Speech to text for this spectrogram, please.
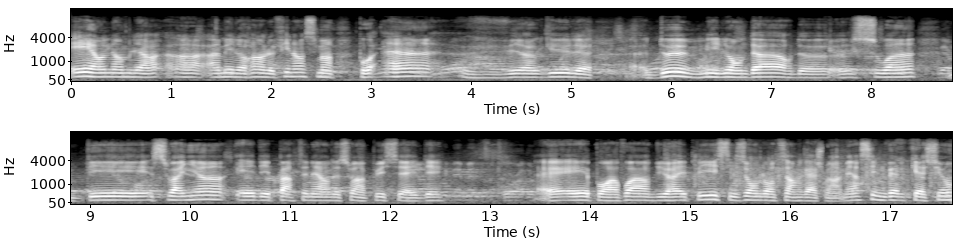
et en améliorant le financement pour 1,2 million d'heures de soins, des soignants et des partenaires de soins puissent aider et pour avoir du répit s'ils ont d'autres engagements. Merci. Une nouvelle question,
